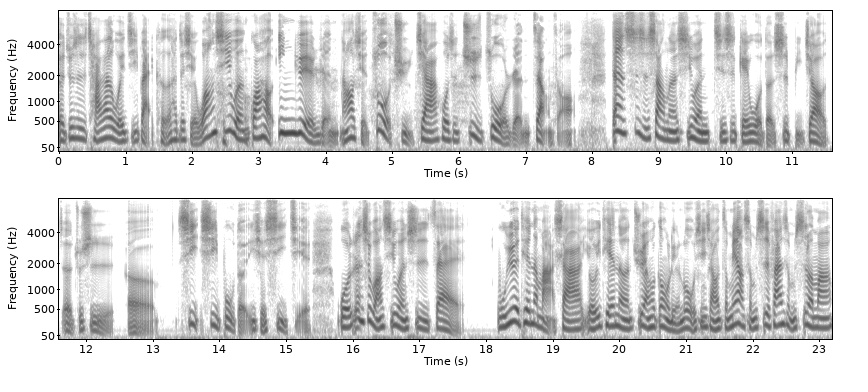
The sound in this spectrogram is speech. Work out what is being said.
呃，就是查他的维基百科，他就写王希文挂号音乐人，然后写作曲家或是制作人这样子哦。但事实上呢，希文其实给我的是比较呃，就是呃细细部的一些细节。我认识王希文是在。五月天的玛莎有一天呢，居然会跟我联络。我心想，怎么样？什么事？发生什么事了吗？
